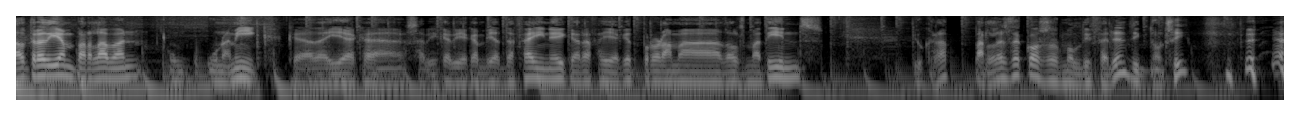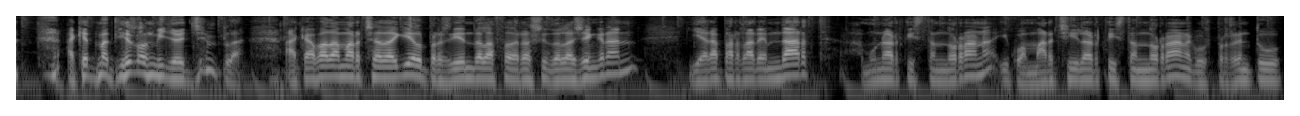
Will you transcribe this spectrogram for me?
L'altre dia em parlaven un, un amic que deia que sabia que havia canviat de feina i que ara feia aquest programa dels matins. Diu, clar, parles de coses molt diferents. Dic, doncs sí. Aquest matí és el millor exemple. Acaba de marxar d'aquí el president de la Federació de la Gent Gran i ara parlarem d'art amb una artista andorrana i quan marxi l'artista andorrana, que us presento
